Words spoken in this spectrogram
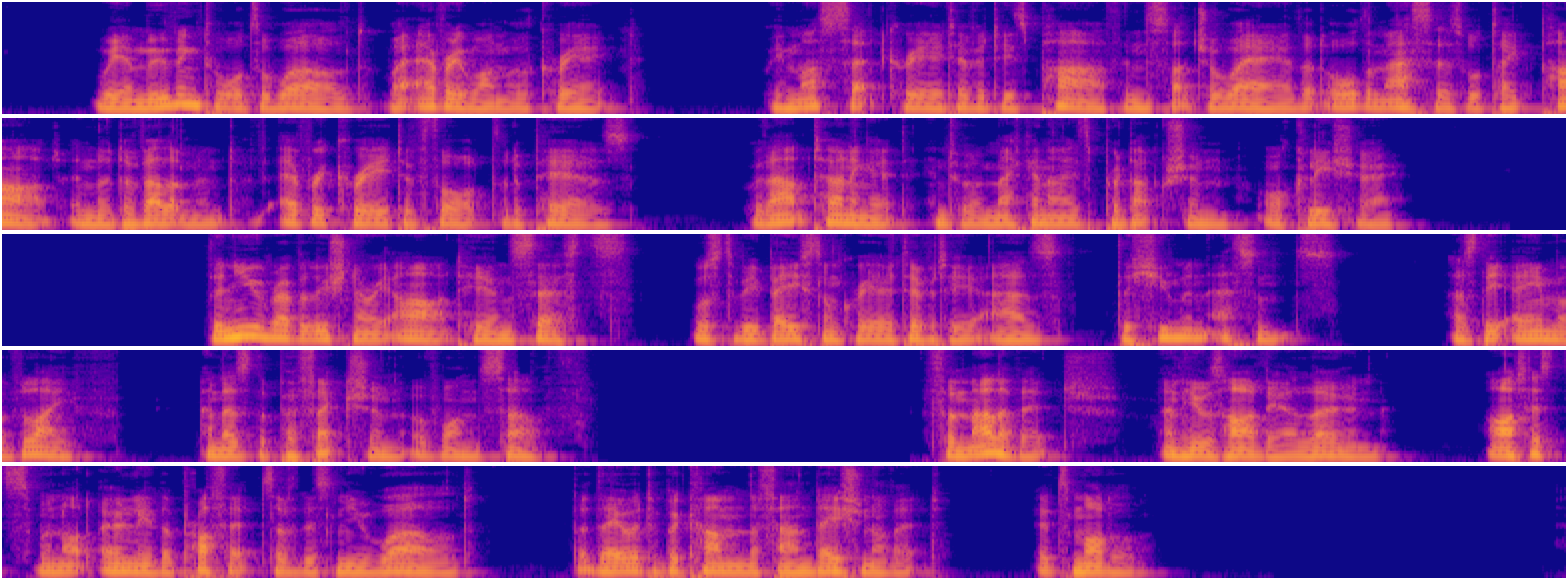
We are moving towards a world where everyone will create. We must set creativity's path in such a way that all the masses will take part in the development of every creative thought that appears, without turning it into a mechanized production or cliche. The new revolutionary art, he insists, was to be based on creativity as the human essence, as the aim of life, and as the perfection of oneself. For Malevich, and he was hardly alone, artists were not only the prophets of this new world, but they were to become the foundation of it, its model.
